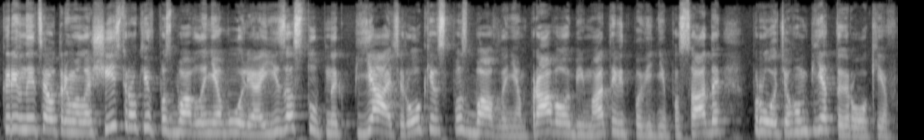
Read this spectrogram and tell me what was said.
Керівниця отримала 6 років позбавлення волі, а її заступник 5 років з позбавленням права обіймати відповідні посади протягом 5 років.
